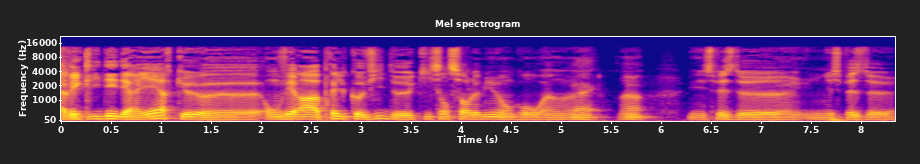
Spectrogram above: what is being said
avec l'idée derrière que euh, on verra après le Covid euh, qui s'en sort le mieux en gros. Hein, Ouais. Voilà. Une espèce de une espèce de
